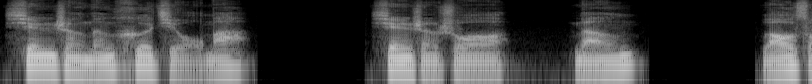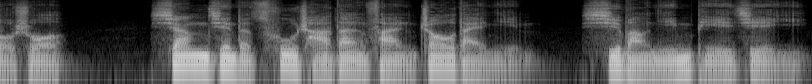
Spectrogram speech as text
先生能喝酒吗？’先生说：‘能。’老叟说：“乡间的粗茶淡饭招待您，希望您别介意。”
